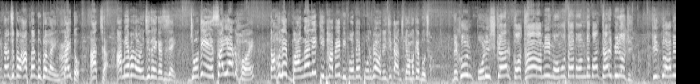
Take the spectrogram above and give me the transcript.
এটা হচ্ছে তো আপনার দুটো লাইন তাই তো? আচ্ছা আমি এবার অরিজিতের কাছে যাই। যদি এসআইআর হয় তাহলে বাঙালি কীভাবে বিপদে পড়বে? অরিজিৎ আজকে আমাকে বোঝাও। দেখুন পরিষ্কার কথা আমি মমতা বন্দ্যোপাধ্যায়ের বিরোধী। কিন্তু আমি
